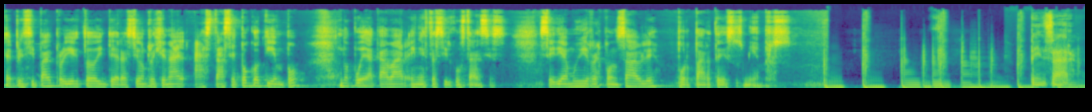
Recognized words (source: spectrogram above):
El principal proyecto de integración regional hasta hace poco tiempo no puede acabar en estas circunstancias. Sería muy irresponsable por parte de sus miembros. Pensar,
